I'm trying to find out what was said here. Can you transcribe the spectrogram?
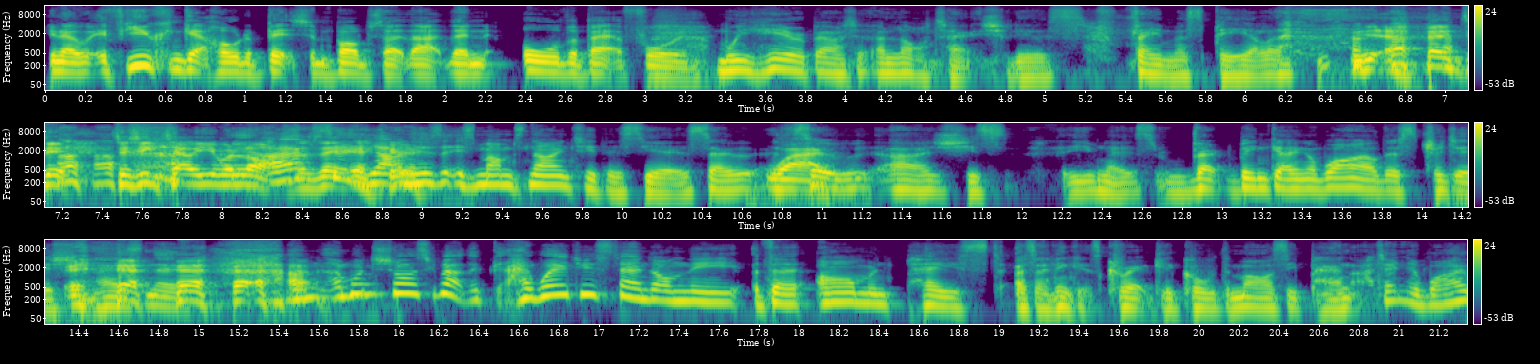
you know if you can get hold of bits and bobs like that then all the better for him. We hear about it a lot actually as famous peeler yeah does he tell you a lot? Absolutely. Yeah, his, his mum's 90 this year. So, wow. so uh, she's you know, it's been going a while, this tradition, hasn't it? um, I wanted to ask you about the, where do you stand on the the almond paste, as I think it's correctly called, the marzipan? I don't know why,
